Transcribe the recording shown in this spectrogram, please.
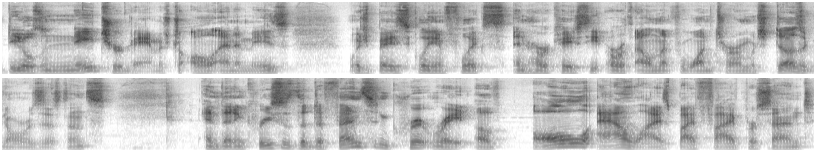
deals nature damage to all enemies, which basically inflicts, in her case, the earth element for one turn, which does ignore resistance and then increases the defense and crit rate of all allies by 5%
